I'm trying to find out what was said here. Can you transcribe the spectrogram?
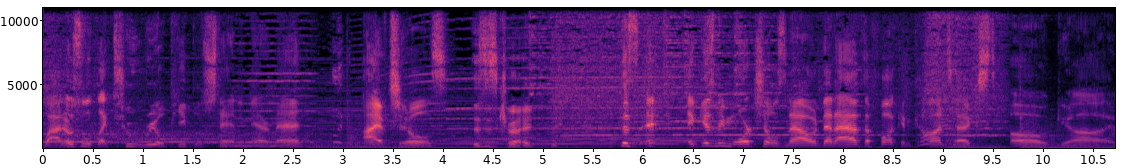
Wow, those look like two real people standing there, man. I have chills. This is great. This it, it gives me more chills now that I have the fucking context. Oh god,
